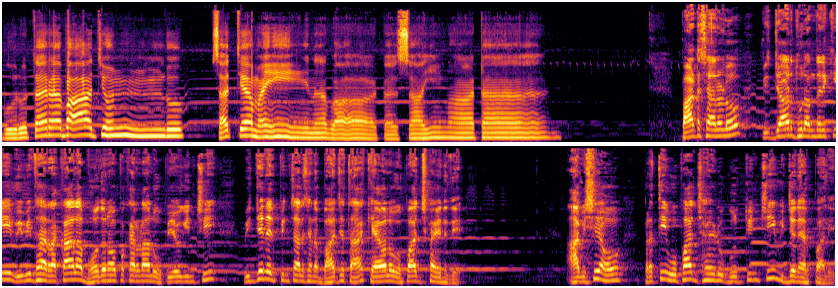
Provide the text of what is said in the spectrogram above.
గురుతర బాధ్యుండు సత్యమైన బాట సాయి మాట పాఠశాలలో విద్యార్థులందరికీ వివిధ రకాల బోధనోపకరణాలు ఉపయోగించి విద్య నేర్పించాల్సిన బాధ్యత కేవలం ఉపాధ్యాయునిదే ఆ విషయం ప్రతి ఉపాధ్యాయుడు గుర్తించి విద్య నేర్పాలి.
